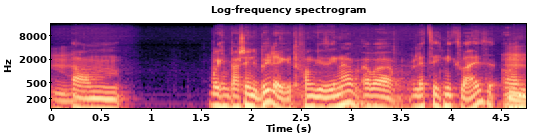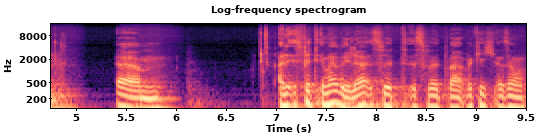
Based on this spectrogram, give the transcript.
mhm. ähm, wo ich ein paar schöne Bilder davon gesehen habe, aber letztlich nichts weiß. Mhm. Und ähm, also es wird immer wilder. Es wird, es wird war wirklich, also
